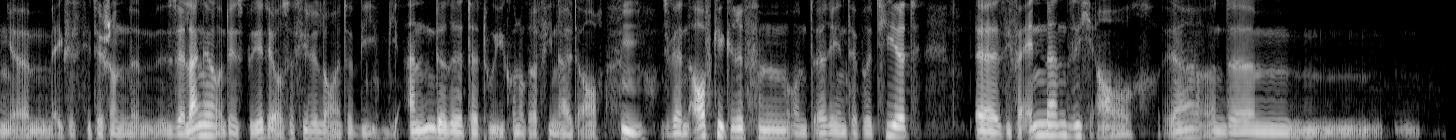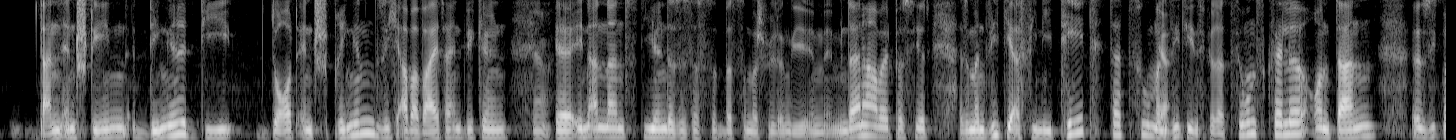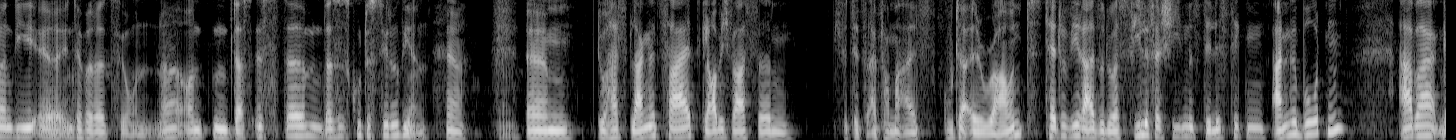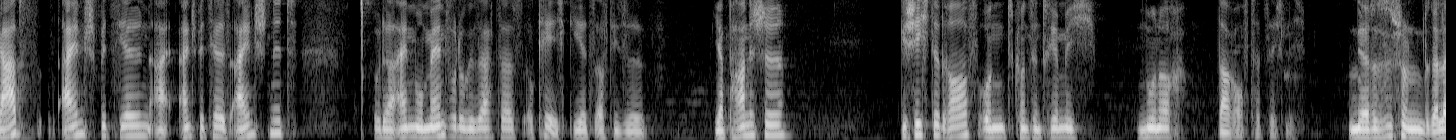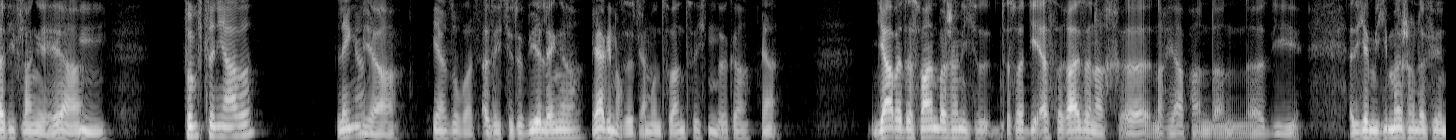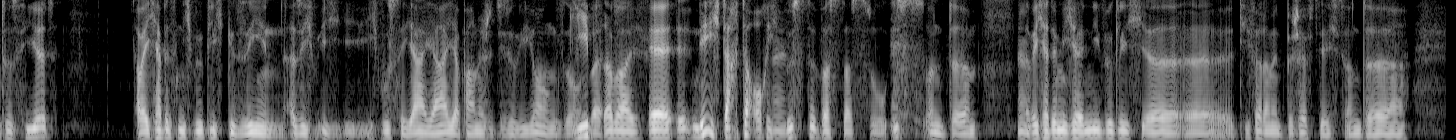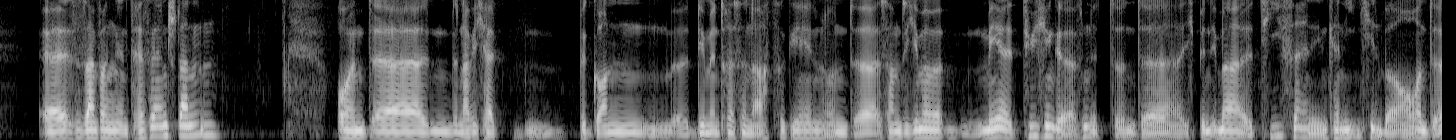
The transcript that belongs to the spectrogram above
ähm, existiert ja schon ähm, sehr lange und inspiriert ja auch so viele Leute, wie, wie andere Tattoo-Ikonografien halt auch. Und sie werden aufgegriffen und äh, reinterpretiert. Äh, sie verändern sich auch. Ja? Und ähm, dann entstehen Dinge, die dort entspringen, sich aber weiterentwickeln Ja. äh, in anderen Stilen. Das ist das, was zum Beispiel irgendwie in, in deiner Arbeit passiert. Also man sieht die Affinität dazu, man Ja. sieht die Inspirationsquelle und dann äh, sieht man die äh, Interpretation. Ne? Und mh, das ist, ähm, das ist gutes Tätowieren. Ja. Ähm, du hast lange Zeit, glaube ich, warst ähm, ich würde es jetzt einfach mal als guter Allround-Tätowierer, also du hast viele verschiedene Stilistiken angeboten, aber gab es einen speziellen, ein spezielles Einschnitt oder einen Moment, wo du gesagt hast, okay, ich gehe jetzt auf diese japanische Geschichte drauf und konzentriere mich nur noch darauf tatsächlich. Ja, das ist schon relativ lange her. 15 Jahre? Länger? Ja. Ja, sowas. Also ich tätowiere länger. Ja, genau. Seit Ja. 25 circa. ja. Ja, aber das waren wahrscheinlich, das war die erste Reise nach, äh, nach Japan dann. Äh, die, also ich habe mich immer schon dafür interessiert, aber ich habe es nicht wirklich gesehen. Also ich, ich, ich wusste, ja, ja, japanische Tätowierung. So, Gibt's, aber- Äh, äh, nee, ich dachte auch, ich wüsste, was das so ist. Und, ähm, Aber ich hatte mich ja nie wirklich äh, äh, tiefer damit beschäftigt. Und äh, äh, es ist einfach ein Interesse entstanden. Und dann habe ich halt begonnen, dem Interesse nachzugehen. Und es haben sich immer mehr Türchen geöffnet und ich bin immer tiefer in den Kaninchenbau und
